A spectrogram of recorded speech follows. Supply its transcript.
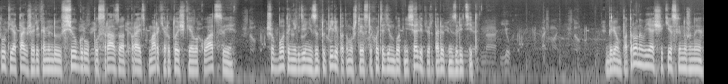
Тут я также рекомендую всю группу сразу отправить к маркеру точки эвакуации, чтобы боты нигде не затупили, потому что если хоть один бот не сядет, вертолет не залетит. Берем патроны в ящик, если нужны.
